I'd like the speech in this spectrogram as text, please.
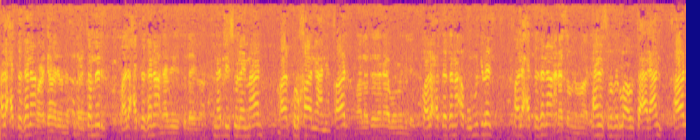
قال حدثنا معتمر بن سليمان. معتمر. قال حدثنا عن أبي سليمان. عن أبي سليمان قال طرخان يعني قال. قال حدثنا أبو مجلس. قال حدثنا أبو مجلس قال حدثنا أنس بن مالك. أنس رضي الله تعالى عنه قال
